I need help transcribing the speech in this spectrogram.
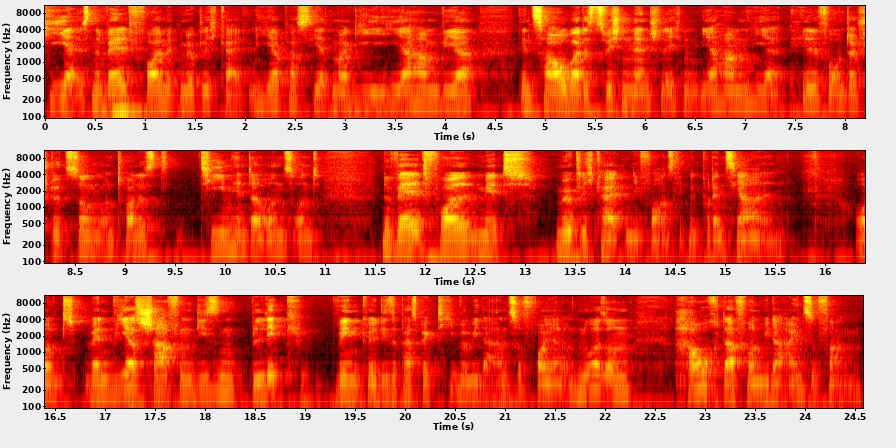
hier ist eine Welt voll mit Möglichkeiten, hier passiert Magie, hier haben wir den Zauber des Zwischenmenschlichen, wir haben hier Hilfe, Unterstützung und tolles Team hinter uns und eine Welt voll mit Möglichkeiten, die vor uns liegt, mit Potenzialen. Und wenn wir es schaffen, diesen Blickwinkel, diese Perspektive wieder anzufeuern und nur so einen Hauch davon wieder einzufangen,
